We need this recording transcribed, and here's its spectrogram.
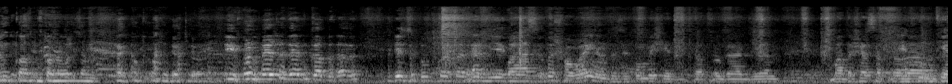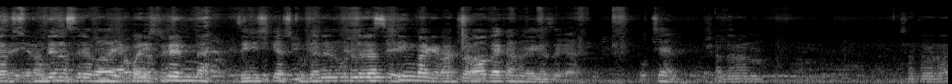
আমি কথা কথা বলি জানো জীবন বেড়ে দেন কথা এসব কথা না নিয়ে। আজকে তো সবাই নামতেছে কম বেশি ছাত্র গার্জিয়ান মাদ্রাসার ছাত্ররা এখন কি আর নামতেছে, এরা স্টুডেন্ট আছে রে ভাই? স্টুডেন্ট না। জিনিস কি স্টুডেন্টের মধ্যে Student তিন ভাগে ভাগ সব একান হয়ে গেছে গা। বুঝছেন? সাধারণ ছাত্ররা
